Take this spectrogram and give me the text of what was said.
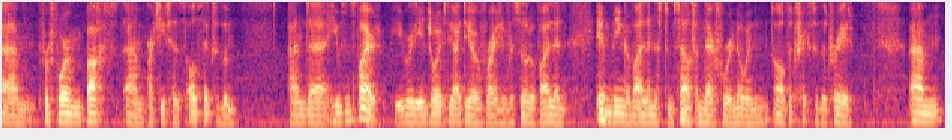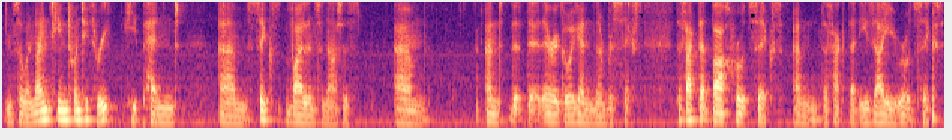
um, perform Bach's um, partitas, all six of them, and uh, he was inspired. He really enjoyed the idea of writing for solo violin, him being a violinist himself and therefore knowing all the tricks of the trade. Um, and so in 1923, he penned um, six violin sonatas. Um, and th- th- there we go again, number six. The fact that Bach wrote six and the fact that Ysaÿe wrote six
